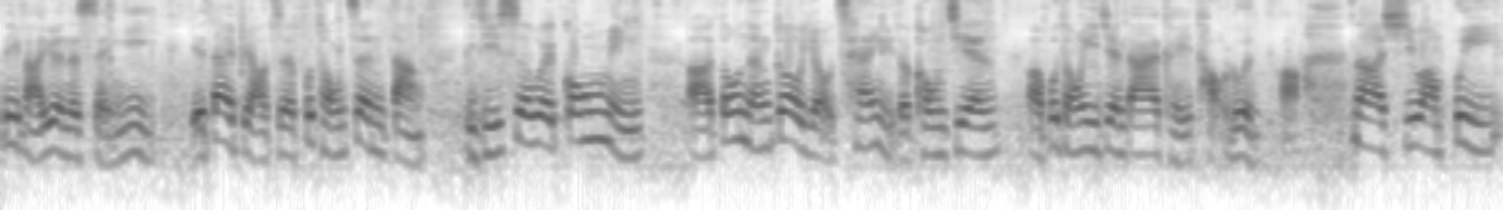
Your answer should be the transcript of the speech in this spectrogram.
立法院的审议，也代表着不同政党以及社会公民啊都能够有参与的空间啊，不同意见大家可以讨论啊。那希望不一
